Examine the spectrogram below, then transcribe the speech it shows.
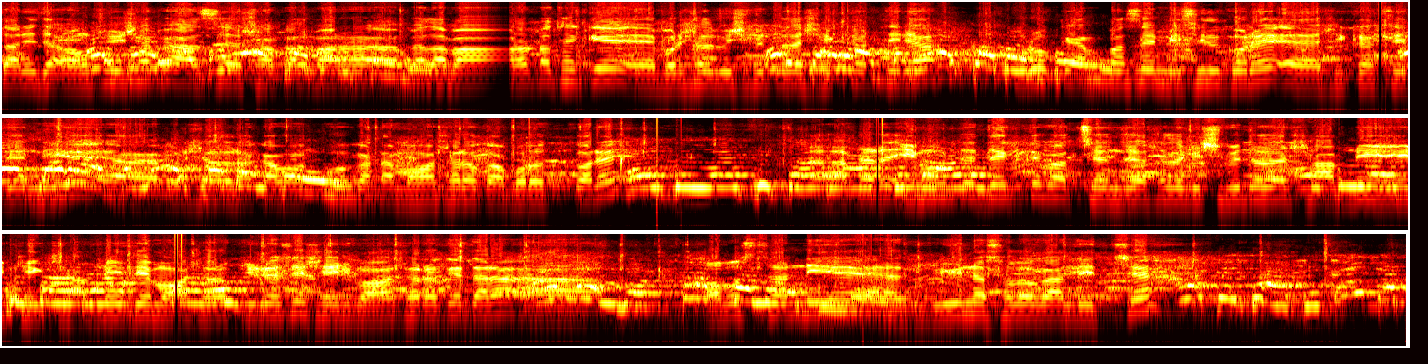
তারই অংশ হিসাবে আজ সকাল বারো, বেলা বারোটা থেকে বরিশাল বিশ্ববিদ্যালয়ের শিক্ষার্থীরা পুরো ক্যাম্পাসে মিছিল করে শিক্ষার্থীদের নিয়ে বরিশাল ঢাকা কুয়াকাটা মহাসড়ক অবরোধ করে। আপনারা এই মুহূর্তে দেখতে পাচ্ছেন যে আসলে বিশ্ববিদ্যালয়ের সামনে ঠিক সামনে যে মহাসড়কটি রয়েছে, সেই মহাসড়কে তারা অবস্থান নিয়ে, বিভিন্ন স্লোগান দিচ্ছে। ¡Ella es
